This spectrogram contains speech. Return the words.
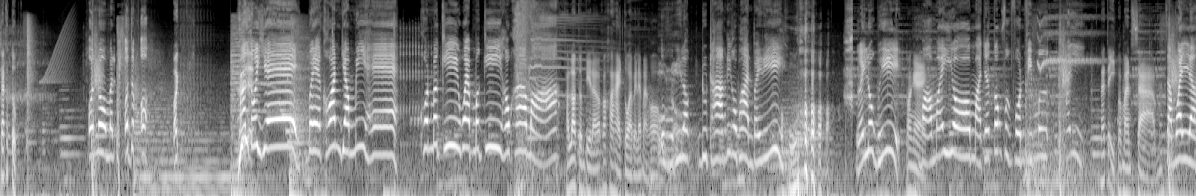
ชักกระตุกโอโนมันโอจะโอโอ๊ย มาตัวเย่เบคอนยัมมี่แฮร์ คนเมื่อกี้แวบเมื่อกี้เขาฆ่าหมาเขารอบโจมตีแล้วก็เขาหายตัวไปแล้วหมาโง่โอ้โหพี่ล็อกดูทางที่เขาผ่านไปดิโอ้โหเฮ้ยลูกพี่ว่าไง หมาไม่ยอมหมาจะต้องฝึกฝนฝีมือไม่น่าจะอีกประมาณ3สามวันเหรอ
